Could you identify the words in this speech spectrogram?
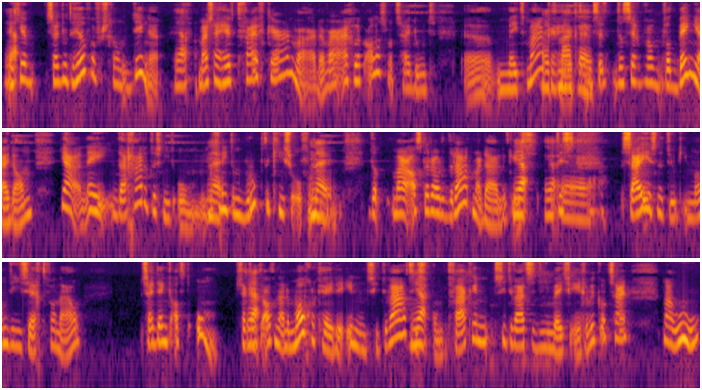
weet je, zij doet heel veel verschillende dingen. Ja. Maar zij heeft vijf kernwaarden waar eigenlijk alles wat zij doet eh, mee te maken Mee te heeft. maken En heeft. dan zegt wat, wat ben jij dan? Ja, nee, daar gaat het dus niet om. Je hoeft niet een beroep te kiezen of een, Nee. dat, maar als de rode draad maar duidelijk is. Ja, ja, het is ja, ja. Zij is natuurlijk iemand die zegt van nou, zij denkt altijd om. Zij Ja. kijkt altijd naar de mogelijkheden in situaties. Ja. Ze komt vaak in situaties die een beetje ingewikkeld zijn. Maar hoe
